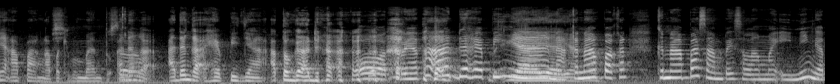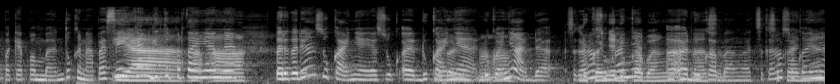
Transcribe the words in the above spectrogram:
benefitnya apa? Nggak pakai pembantu? ada nggak? Ada nggak happynya atau nggak ada? Oh ternyata ada happynya. Iya, iya, nah iya. kenapa kan? Kenapa sampai selama ini nggak pakai pembantu? Kenapa sih Iya, kan gitu pertanyaannya? uh-uh. Tadi tadi kan sukanya ya, suk eh, dukanya, Dukanya, dukanya ada. Sekarang Dukanya sukanya duka banget, uh, uh, duka banget. Sekarang sukanya- sukanya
